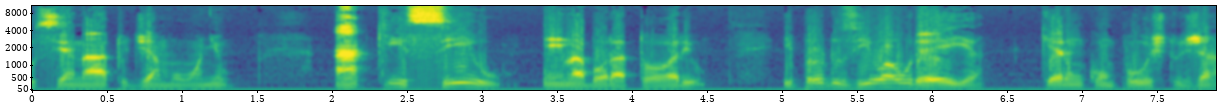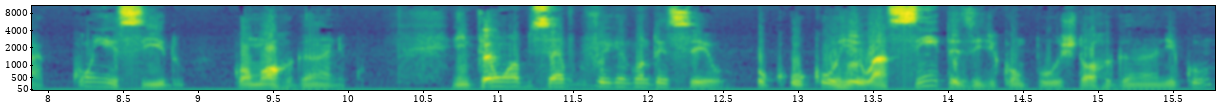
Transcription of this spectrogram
o cianato de amônio, aqueceu em laboratório e produziu a ureia, que era um composto já conhecido como orgânico. Então, observe o que foi que aconteceu. Ocorreu a síntese de composto orgânico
